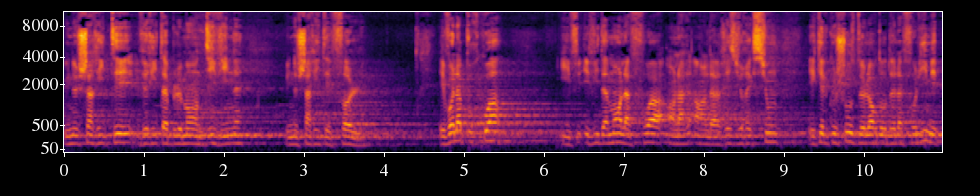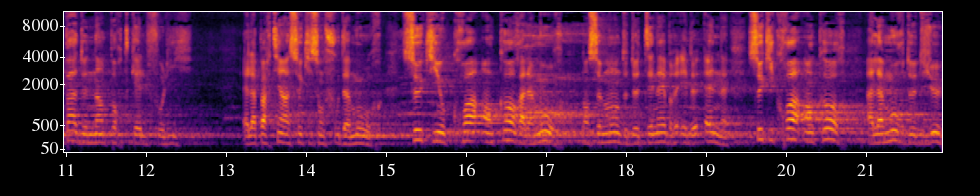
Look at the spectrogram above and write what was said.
une charité véritablement divine, une charité folle. Et voilà pourquoi, évidemment, la foi en la, en la résurrection est quelque chose de l'ordre de la folie, mais pas de n'importe quelle folie. Elle appartient à ceux qui sont fous d'amour, ceux qui croient encore à l'amour dans ce monde de ténèbres et de haine, ceux qui croient encore à l'amour de Dieu,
